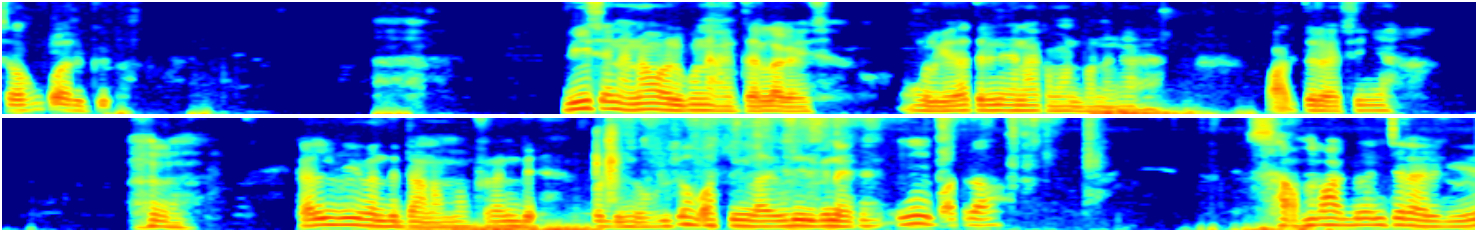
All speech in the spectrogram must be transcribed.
சிறப்பாக இருக்குது ரீசன் என்னவாக இருக்கும்னு எனக்கு தெரில கைஸ் உங்களுக்கு எதாவது தெரிஞ்சதுன்னா கமெண்ட் பண்ணுங்கள் பார்த்து ரசிங்க. கல்வி வந்துட்டான் நம்ம ஃப்ரெண்டு பட் இங்கே உள்ளே பார்த்தீங்களா எப்படி இருக்குன்னு? ஏய் பார்த்துடா செம்ம அட்வென்ச்சராக இருக்குது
